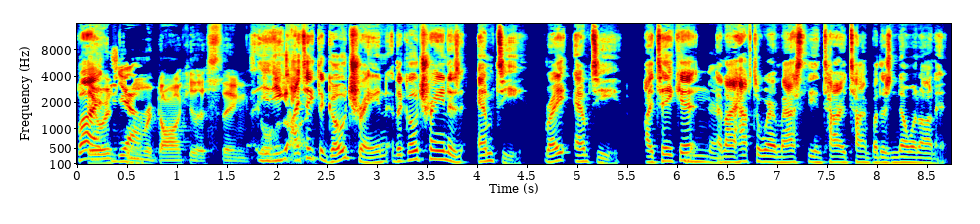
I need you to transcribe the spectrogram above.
But there was Yeah. some ridiculous things. you- going I take the GO train. The GO train is empty, right? Empty. I take it No. and I have to wear a mask the entire time, but there's no one on it.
